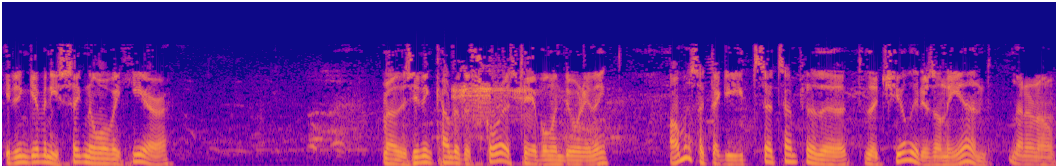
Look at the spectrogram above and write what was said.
He didn't give any signal over here. No, he didn't come to the scorers table and do anything. Almost looked like he said something to the to the cheerleaders on the end. I don't know.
